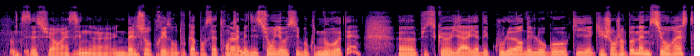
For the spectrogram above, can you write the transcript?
c'est sûr, ouais, c'est une, une, belle surprise en tout cas pour cette 30e édition. Il y a aussi beaucoup de nouveautés, euh, puisqu'il y a, il y a des couleurs, des logos qui, qui changent un peu, même si on reste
